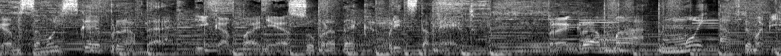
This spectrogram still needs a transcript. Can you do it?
Комсомольская правда и компания Супротек представляют. Программа «Мой автомобиль».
